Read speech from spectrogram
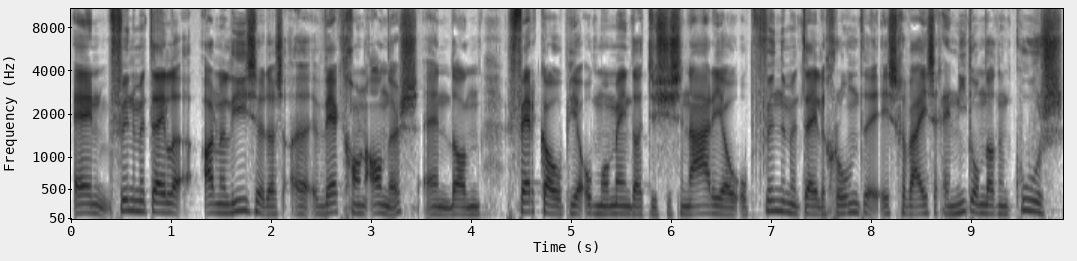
En fundamentele analyse dat is, werkt gewoon anders. En dan verkoop je op het moment dat dus je scenario op fundamentele gronden is gewijzigd. En niet omdat een koers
